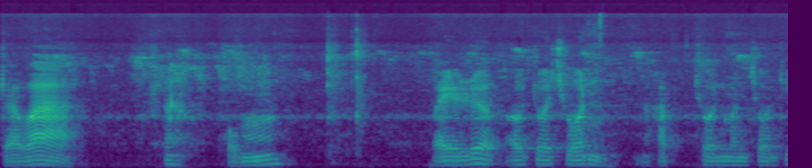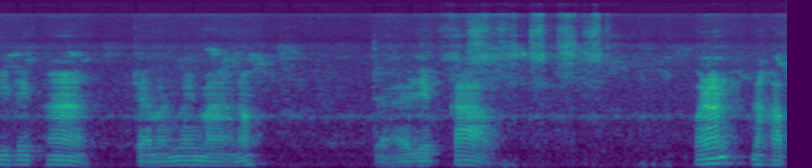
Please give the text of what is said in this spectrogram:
แต่ว่านะผมไปเลือกเอาตัวชนนะครับ ชนมันชนที่เลขห้าแต่มันไม่มาเนาะแต่เลขเก้า เพราะนั้นนะครับ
